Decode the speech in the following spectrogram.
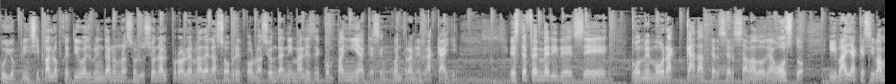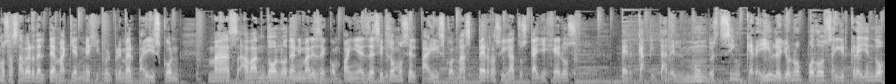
cuyo principal objetivo es brindar una solución al problema de la sobrepoblación de animales de compañía que se encuentran en la calle. Este efeméride se conmemora cada tercer sábado de agosto. Y vaya que si vamos a saber del tema aquí en México, el primer país con más abandono de animales de compañía. Es decir, somos el país con más perros y gatos callejeros per cápita del mundo. Esto es increíble. Yo no puedo seguir creyendo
